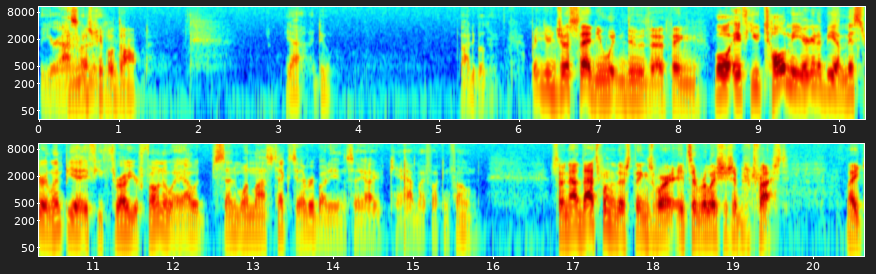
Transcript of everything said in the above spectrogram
You're And asking most me. people don't. Yeah, I do. Bodybuilding. But you just said you wouldn't do the thing. Well, if you told me you're going to be a Mr. Olympia if you throw your phone away, I would send one last text to everybody and say I can't have my fucking phone. So now that's one of those things where it's a relationship of trust. Like,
